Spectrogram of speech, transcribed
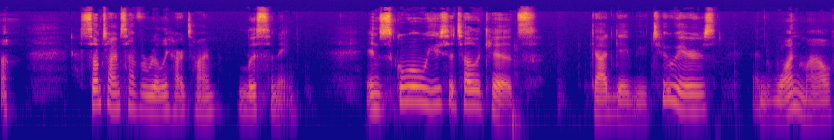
Sometimes have a really hard time listening. In school, we used to tell the kids, God gave you two ears and one mouth.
